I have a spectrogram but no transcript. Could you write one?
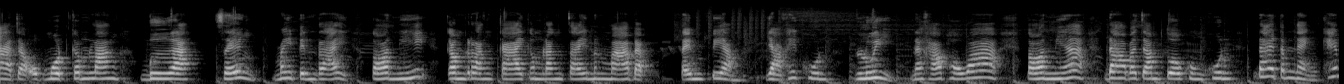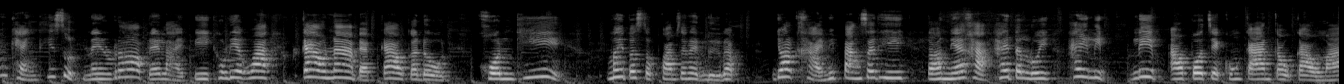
อาจจะอบหมดกำลังเบื่อเซ็งไม่เป็นไร ตอนนี้กำลังกายกำลังใจมันมาแบบ เต็มเปี่ยม อยากให้คุณลุยนะคะ เพราะว่าตอนนี้ดาวประจำตัวของคุณได้ตำแหน่งเข้มแข็งที่สุดในรอบหลายๆ ปีเขาเรียกว่าก้าวหน้าแบบก้าวกระโดด คนที่ไม่ประสบความสำเร็จหรือแบบยอดขายไม่ปังสักที ตอนนี้ค่ะ ให้ตะลุยให้รีบรีบเอาโปรเจกต์โครงการเก่าๆมา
